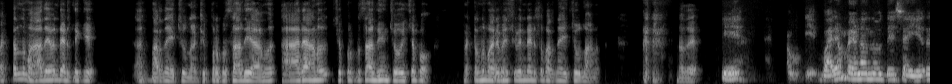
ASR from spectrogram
പെട്ടെന്ന് മഹാദേവന്റെ അടുത്തേക്ക് പറഞ്ഞയച്ചു. ക്ഷിപ്രപ്രസാദിയാണ് ആരാണ് ക്ഷിപ്രപ്രസാദി എന്ന് ചോദിച്ചപ്പോ പെട്ടെന്ന് പരമേശ്വരന്റെ അടുത്ത് പറഞ്ഞയച്ചു എന്നാണ്. അതെ. വരം വേണമെന്ന് ഉദ്ദേശിച്ച ഏത്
